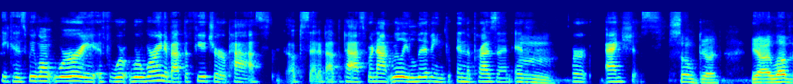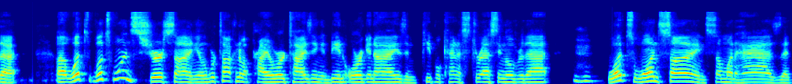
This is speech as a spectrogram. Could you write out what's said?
because we won't worry if we're, we're worrying about the future or past upset about the past we're not really living in the present if mm. we're anxious so good yeah i love that uh, what's what's one sure sign you know we're talking about prioritizing and being organized and people kind of stressing over that mm-hmm. what's one sign someone has that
